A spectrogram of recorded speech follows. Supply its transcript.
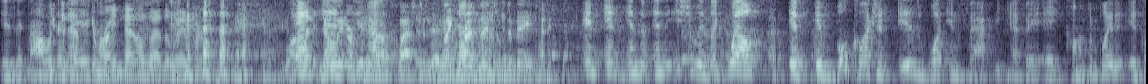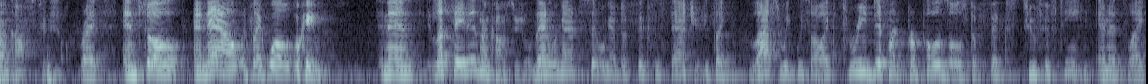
is it not what you the can FAA ask him right now. By the way, We're. And- No and, interpanel you know- questions. It's like presidential debates. And and and the, and the issue is like, well, if if bulk collection is what in fact the FAA contemplated, it's unconstitutional, right? And so and now it's like, well, okay, and then let's say it is unconstitutional, then we're gonna have to say we're gonna have to fix the statute. It's like last week we saw like three different proposals to fix 215, and it's like,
